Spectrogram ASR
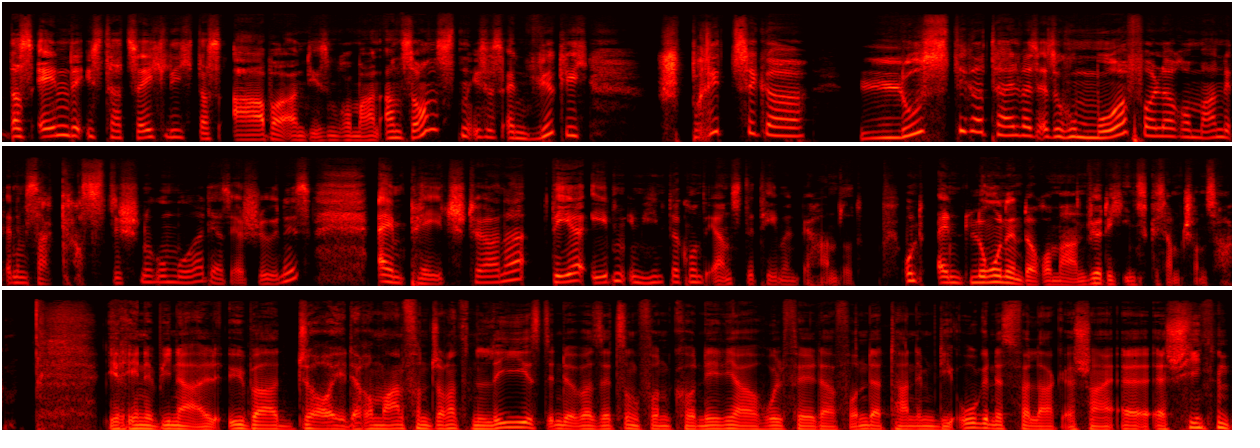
das Ende ist tatsächlich das Aber an diesem Roman. Ansonsten ist es ein wirklich spritziger, lustiger teilweise, also humorvoller Roman mit einem sarkastischen Humor, der sehr schön ist. Ein Page-Turner, der eben im Hintergrund ernste Themen behandelt. Und ein lohnender Roman, würde ich insgesamt schon sagen. Irene Binal über Joy. Der Roman von Jonathan Lee ist in der Übersetzung von Cornelia Hohlfelder von der Tandem Diogenes Verlag äh, erschienen.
